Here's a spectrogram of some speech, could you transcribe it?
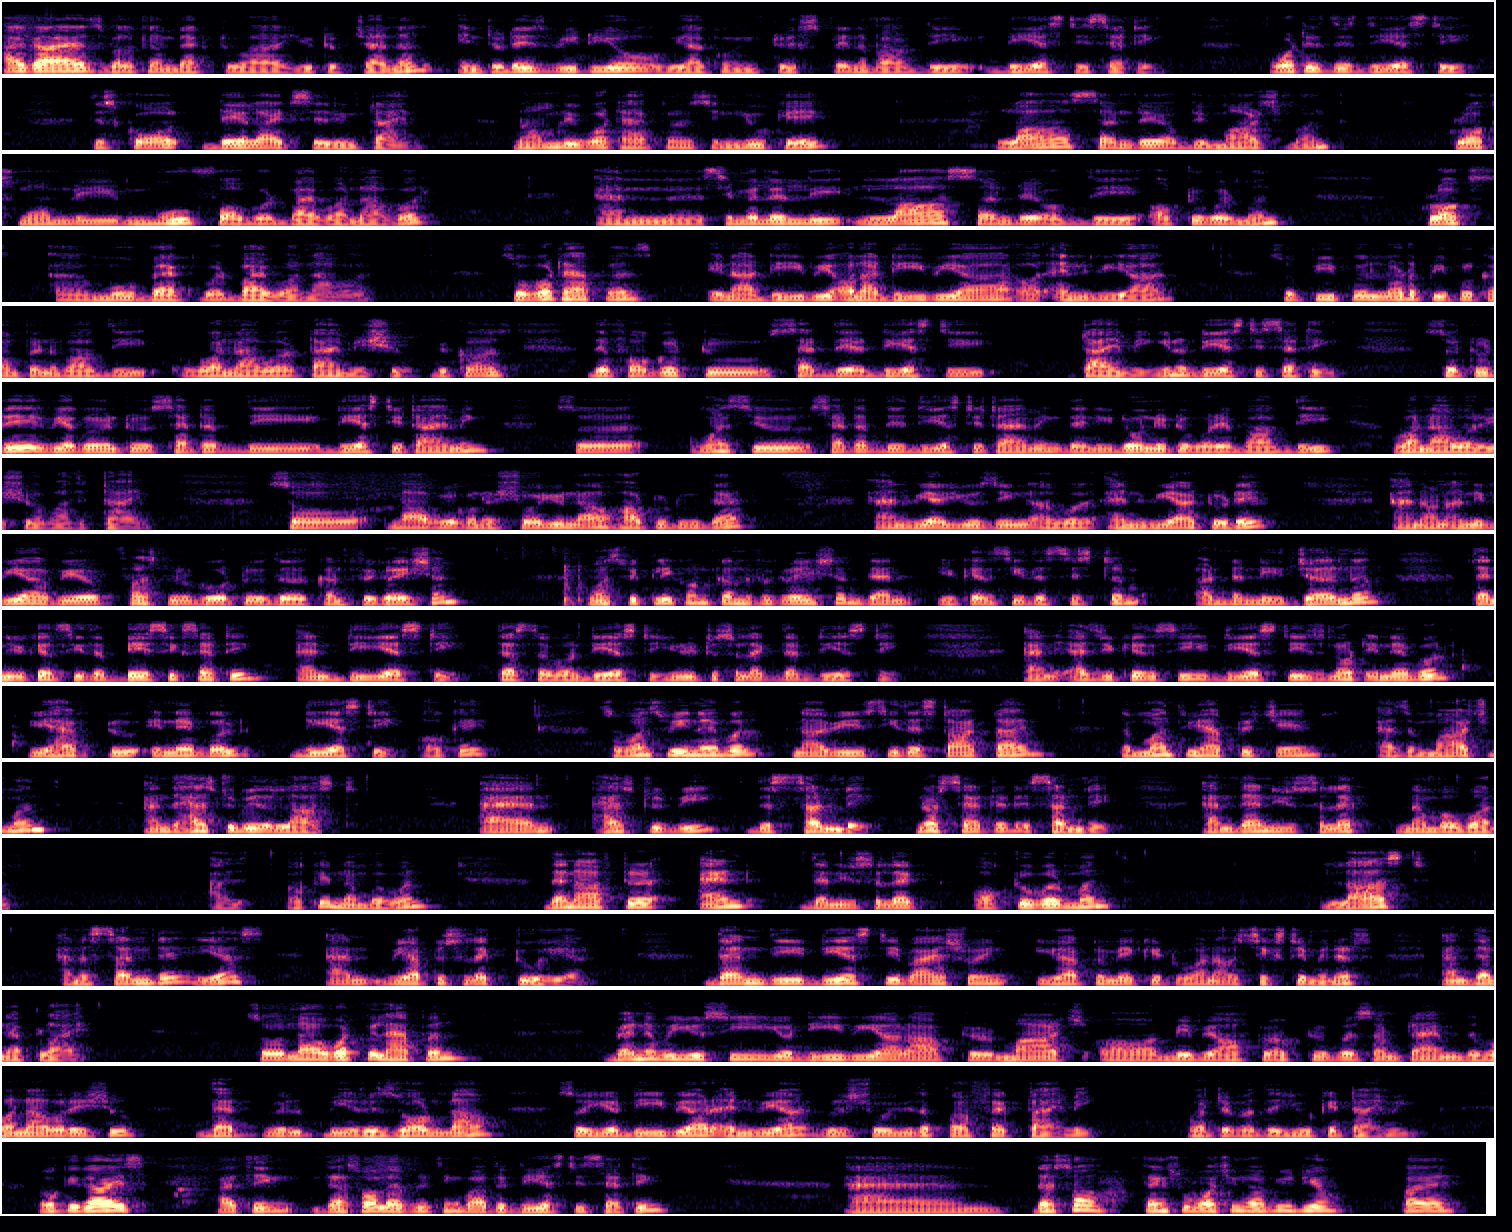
Hi guys, welcome back to our YouTube channel. In today's video, we are going to explain about the DST setting. What is this DST? This is called Daylight Saving Time. Normally what happens in UK, last Sunday of the March month, clocks normally move forward by one hour and uh, similarly last Sunday of the October month, clocks uh, move backward by one hour. So what happens in our dv on our DVR or NVR, so people, a lot of people complain about the one hour time issue because they forgot to set their DST timing, you know, DST setting. So today we are going to set up the DST timing. So once you set up the DST timing, then you don't need to worry about the one hour issue about the time. So now we're going to show you now how to do that. And we are using our NVR today. And on NVR, we first will go to the configuration. Once we click on configuration, then you can see the system underneath general. Then you can see the basic setting and DST that's the one DST you need to select that DST and as you can see DST is not enabled. You have to enable DST okay? So once we enable now we see the start time. The month we have to change as a March month and it has to be the last. And has to be the Sunday not Saturday Sunday. And then you select number one. Uh, okay number one then after and then you select October month last and a Sunday yes and we have to select two here. Then the DST by showing you have to make it 1 hour 60 minutes and then apply. So now what will happen? Whenever you see your DVR after March or maybe after October sometime the one hour issue that will be resolved now. So your DVR NVR will show you the perfect timing whatever the UK timing okay guys I think that's all everything about the DST setting. And that's all. Thanks for watching our video. Bye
